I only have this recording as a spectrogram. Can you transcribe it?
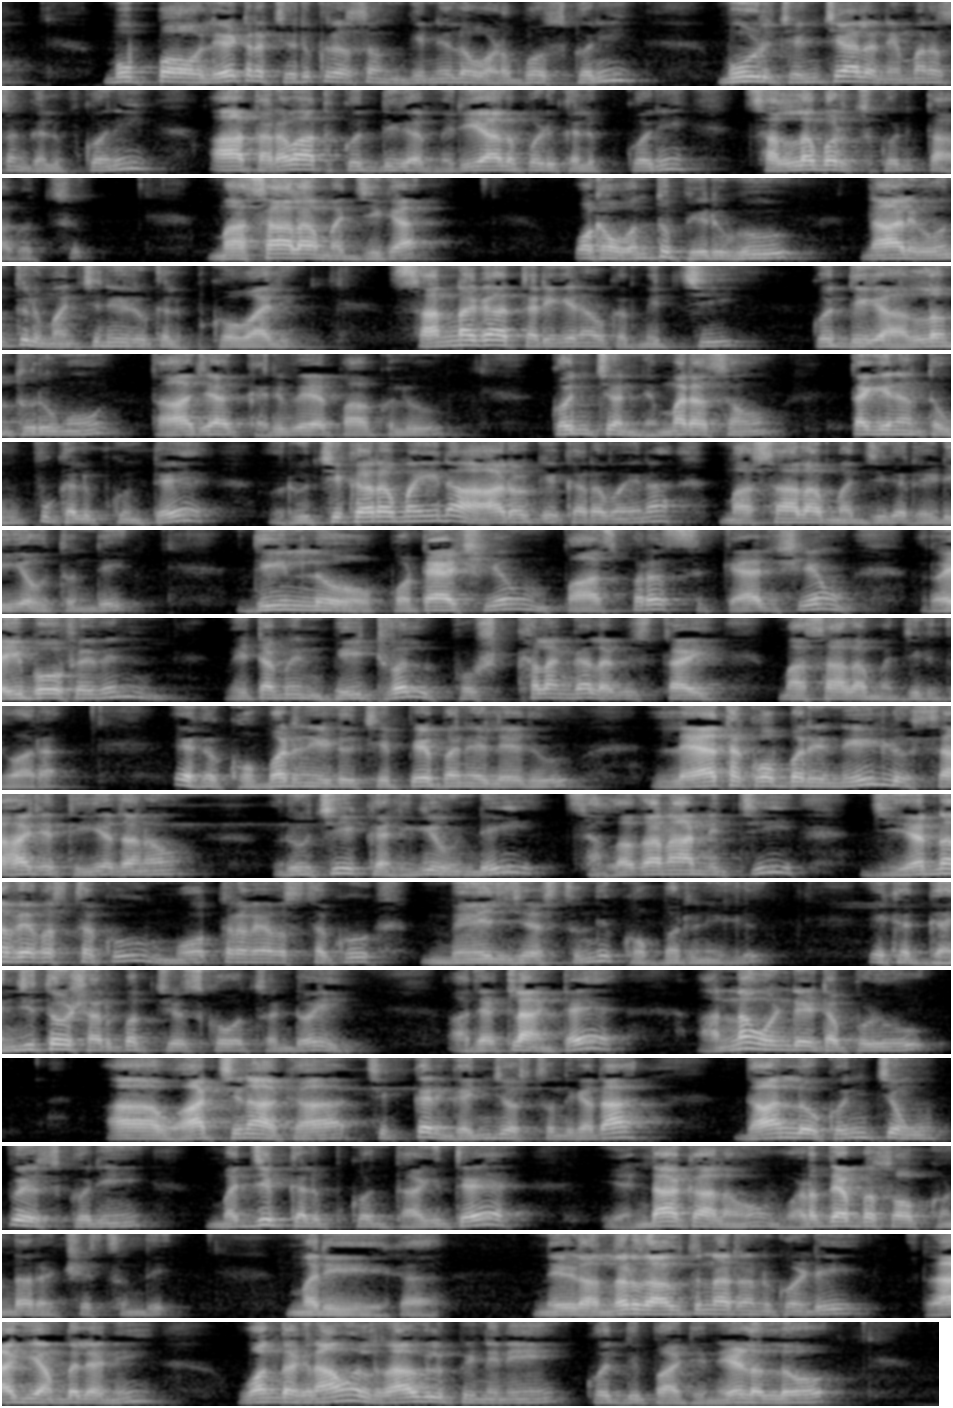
ముప్పావు లీటర్ చెరుకు రసం గిన్నెలో వడబోసుకొని మూడు చెంచాల నిమ్మరసం కలుపుకొని ఆ తర్వాత కొద్దిగా మిరియాల పొడి కలుపుకొని చల్లబరుచుకొని తాగొచ్చు. మసాలా మజ్జిగ ఒక వంతు పెరుగు నాలుగు వంతులు మంచినీరు కలుపుకోవాలి. సన్నగా తరిగిన ఒక మిర్చి కొద్దిగా అల్లం తురుము తాజా కరివేపాకులు కొంచెం నిమ్మరసం తగినంత ఉప్పు కలుపుకుంటే రుచికరమైన ఆరోగ్యకరమైన మసాలా మజ్జిగ రెడీ అవుతుంది. దీనిలో potassium phosphorus calcium riboflavin vitamin B twelve పుష్కలంగా లభిస్తాయి మసాలా మజ్జిగ ద్వారా. ఇక కొబ్బరి నీళ్ళు చెప్పే పనే లేదు. లేత కొబ్బరి నీళ్ళు సహజ తీయదనం రుచి కలిగి ఉండి చల్లదనాన్నిచ్చి జీర్ణ వ్యవస్థకు మూత్ర వ్యవస్థకు మేలు చేస్తుంది కొబ్బరి నీళ్ళు ఇక గంజితో షర్బత్ చేసుకోవచ్చు అండోయ్ అది ఎట్లా అంటే అన్నం వండేటప్పుడు ఆ వార్చినాక చిక్కని గంజి వస్తుంది కదా దానిలో కొంచెం ఉప్పు వేసుకొని మజ్జిగ కలుపుకొని తాగితే ఎండాకాలం వడదెబ్బ సోకకుండా రక్షిస్తుంది. మరి ఇక నేడు అందరూ తాగుతున్నారు అనుకోండి రాగి అంబలని వంద గ్రాముల రాగుల పిండిని కొద్దిపాటి నీళ్ళల్లో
